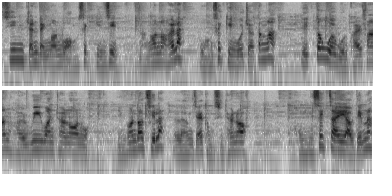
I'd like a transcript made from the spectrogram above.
先準備按黃色鍵先，嗱按落去咧，黃色鍵會着燈啦，亦都會回饋翻去 V1 turn on。而按多次咧，兩者同時 turn off。紅色掣又點咧？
